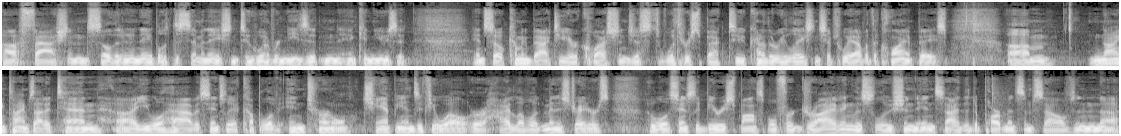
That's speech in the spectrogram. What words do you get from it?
uh, fashion so that it enables dissemination to whoever needs it and, and, can use it. And so, coming back to your question, just with respect to kind of the relationships we have with the client base, um, nine times out of ten, uh, you will have essentially a couple of internal champions, if you will, or high level administrators who will essentially be responsible for driving the solution inside the departments themselves and uh,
